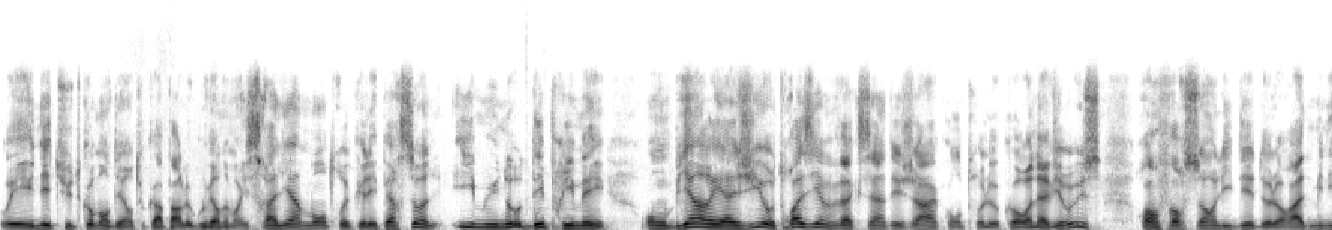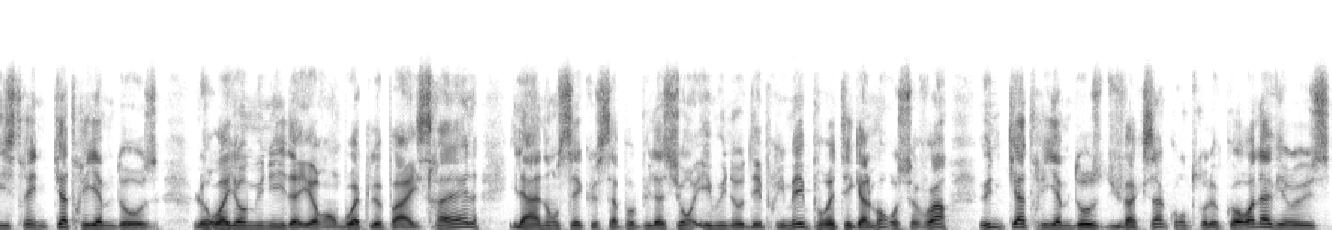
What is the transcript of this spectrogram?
Oui, une étude commandée en tout cas par le gouvernement israélien montre que les personnes immunodéprimées ont bien réagi au troisième vaccin déjà contre le coronavirus, renforçant l'idée de leur administrer une quatrième dose. Le Royaume-Uni d'ailleurs emboîte le pas à Israël. Il a annoncé que sa population immunodéprimée pourrait également recevoir une quatrième dose du vaccin contre le coronavirus.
